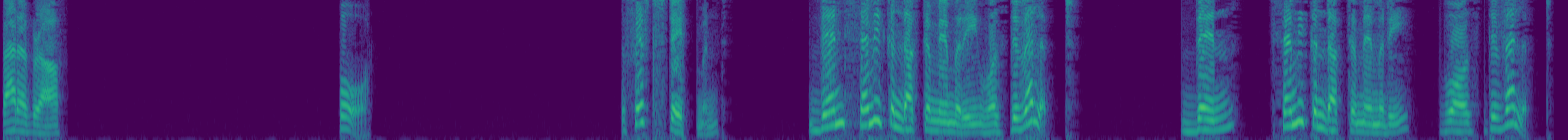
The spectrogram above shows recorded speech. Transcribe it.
paragraph 4. The fifth statement, then semiconductor memory was developed then semiconductor memory was developed.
